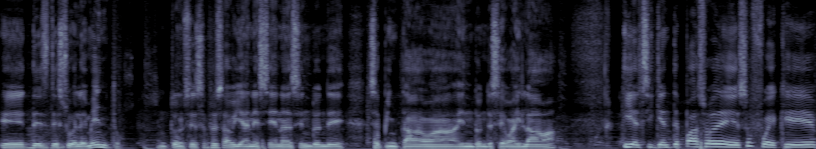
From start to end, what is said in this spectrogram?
eh, desde su elemento. Entonces, pues habían escenas en donde se pintaba, en donde se bailaba. Y el siguiente paso de eso fue que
